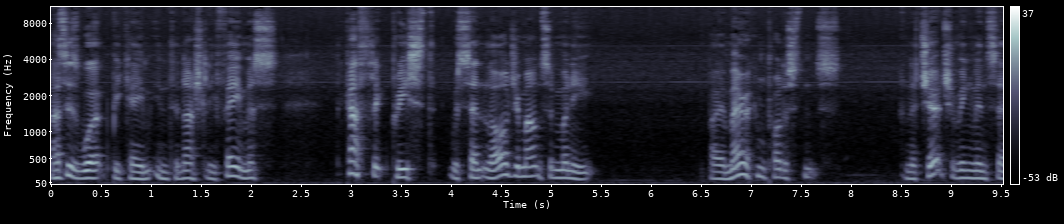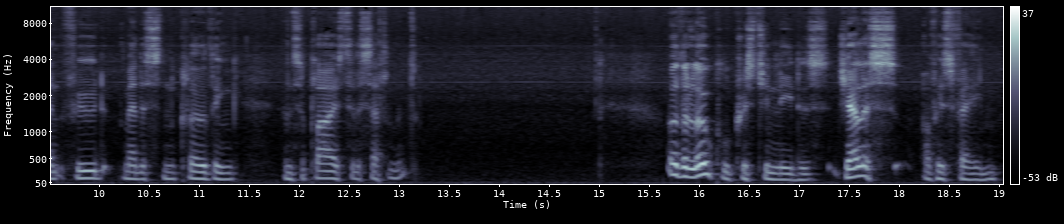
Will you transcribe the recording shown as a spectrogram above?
As his work became internationally famous, Catholic priest was sent large amounts of money by American Protestants, and the Church of England sent food, medicine, clothing, and supplies to the settlement. Other local Christian leaders, jealous of his fame,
